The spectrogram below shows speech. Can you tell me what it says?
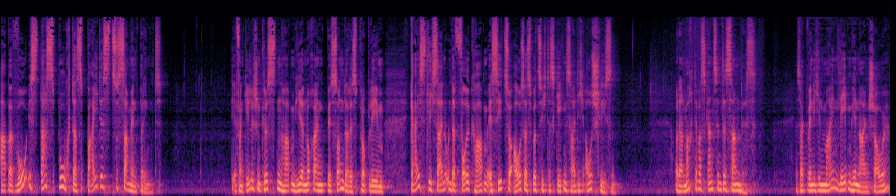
Aber wo ist das Buch, das beides zusammenbringt? Die evangelischen Christen haben hier noch ein besonderes Problem. Geistlich sein und Erfolg haben, es sieht so aus, als würde sich das gegenseitig ausschließen. Und dann macht er was ganz Interessantes. Er sagt, wenn ich in mein Leben hineinschaue,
